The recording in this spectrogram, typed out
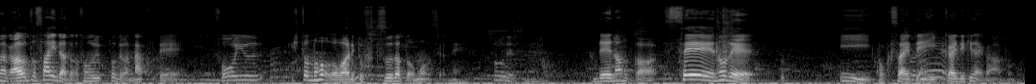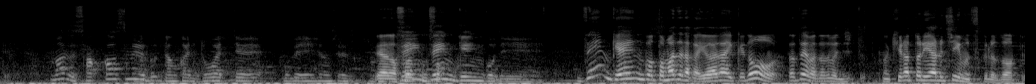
なんかアウトサイダーとかそういうことではなくてそういう人の方が割と普通だと思うんですよね。そうですね。でなんかせーのでいい国際展1回できないかなと思って。まずサッカーを進める段階でどうやってオペレーションするんですか？全言語で全言語とまでだから言わないけど例えば例えばじそのキュラトリアルチーム作るぞって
